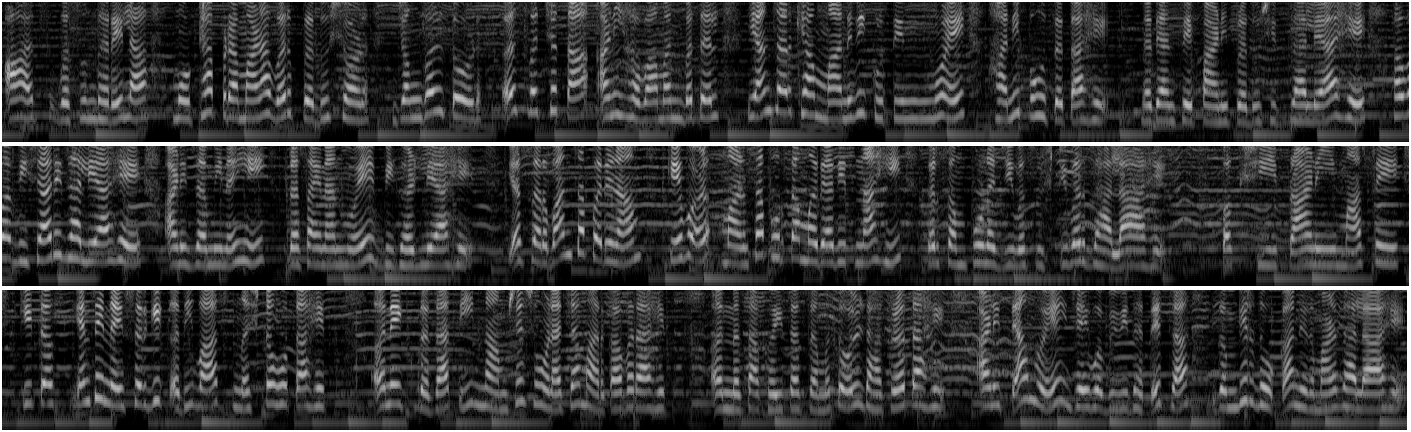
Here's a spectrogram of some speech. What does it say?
आज वसुंधरेला मोठ्या प्रमाणावर प्रदूषण जंगलतोड अस्वच्छता आणि हवामान बदल यांसारख्या मानवी कृतींमुळे हानी पोहोचत आहे. नद्यांचे पाणी प्रदूषित झाले आहे हवा विषारी झाली आहे आणि जमीनही रसायनांमुळे बिघडली आहे. या सर्वांचा परिणाम केवळ माणसापुरता मर्यादित नाही तर संपूर्ण जीवसृष्टीवर झाला आहे. पक्षी प्राणी मासे कीटक यांचे नैसर्गिक अधिवास नष्ट होत आहेत. अनेक प्रजाती नामशेष होण्याच्या मार्गावर आहेत. अन्न साखळीचा समतोल ढासळत आहे आणि त्यामुळे जैवविविधतेचा गंभीर धोका निर्माण झाला आहे.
